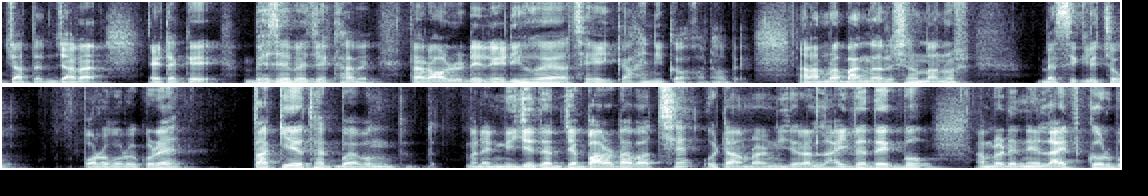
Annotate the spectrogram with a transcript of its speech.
যাতে যারা এটাকে ভেজে ভেজে খাবে, তারা অলরেডি রেডি হয়ে আছে এই কাহিনী কখন হবে। আর আমরা বাংলাদেশের মানুষ বেসিক্যালি চোখ বড় বড় করে তাকিয়ে থাকব এবং মানে নিজেদের যে বারোটা বাজছে ওটা আমরা নিজেরা লাইভে দেখব। আমরা এটা নিয়ে লাইভ করব,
